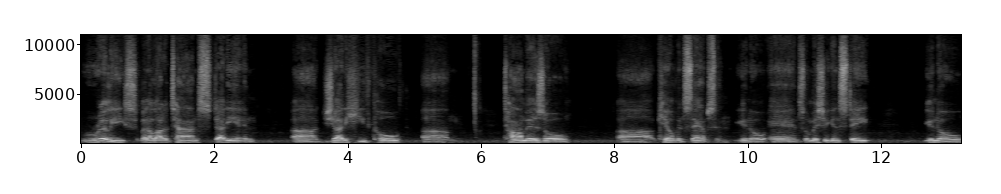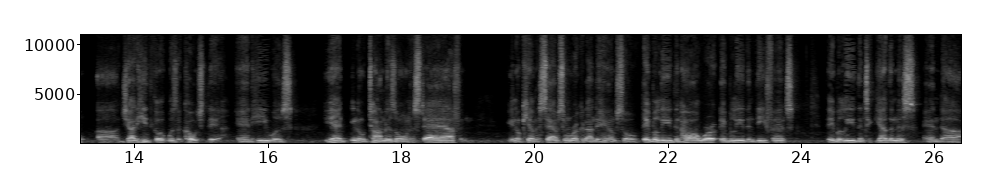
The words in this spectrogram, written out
really spend a lot of time studying uh, Judd Heathcote, um, Tom Izzo, uh, Kelvin Sampson, you know, and so Michigan State, you know, uh, Judd Heathcote was a coach there, and he was, he had, you know, Tom Izzo on his staff, and you know, Kelvin Sampson working under him. So they believed in hard work, they believed in defense, they believed in togetherness, and uh,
